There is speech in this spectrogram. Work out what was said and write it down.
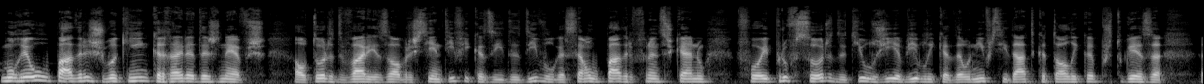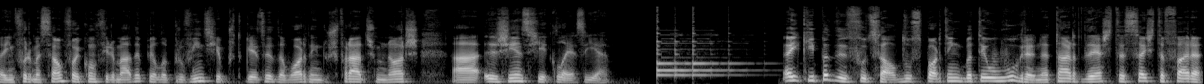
Morreu o padre Joaquim Carreira das Neves. Autor de várias obras científicas e de divulgação, o padre franciscano foi professor de Teologia Bíblica da Universidade Católica Portuguesa. A informação foi confirmada pela província portuguesa da Ordem dos Frades Menores à Agência Eclésia. A equipa de futsal do Sporting bateu o Ugra na tarde desta sexta-feira.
